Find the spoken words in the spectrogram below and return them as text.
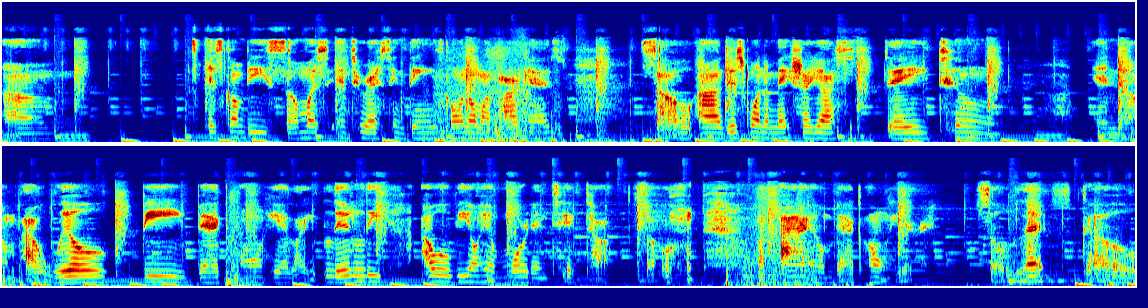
Um, it's gonna be so much interesting things going on my podcast. So I just want to make sure y'all stay tuned, and um, I will be back on here. Like literally, I will be on here more than TikTok. So, but I am back on here. So let's go.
